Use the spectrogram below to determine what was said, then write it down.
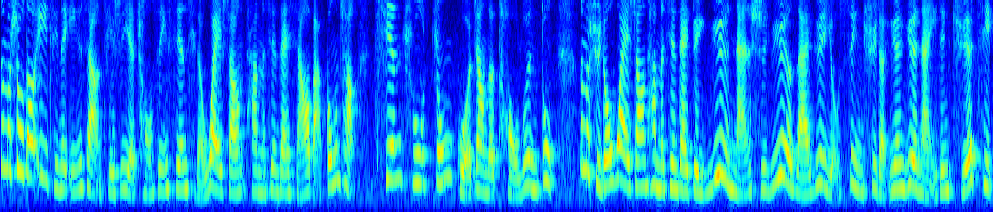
那么受到疫情的影响，其实也重新掀起了外商，他们现在想要把工厂迁出中国这样的讨论度。那么许多外商，他们现在对越南是越来越有兴趣的，因为越南已经崛起，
